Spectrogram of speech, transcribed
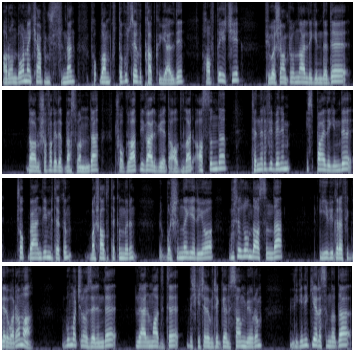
Aaron Dornkamp üçlüsünden toplam 49 sayılık katkı geldi. Hafta içi FIBA Şampiyonlar Ligi'nde de Darüşşafaka deplasmanında çok rahat bir galibiyet aldılar. Aslında Tenerife benim İspanya Ligi'nde çok beğendiğim bir takım. Başaltı takımların başında geliyor. Bu sezonda aslında iyi bir grafikleri var ama bu maçın özelinde Real Madrid'e diş geçirebileceklerini sanmıyorum. Ligin ilk yarısında da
